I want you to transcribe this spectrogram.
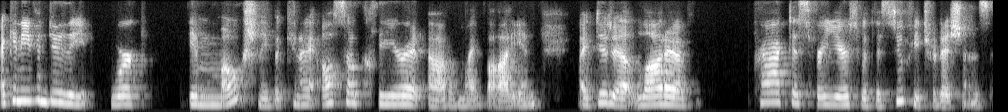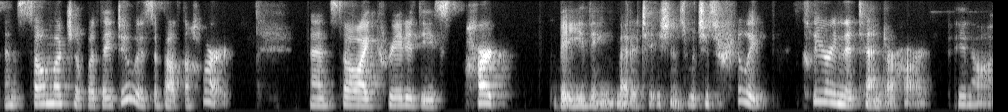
I can even do the work emotionally, but can I also clear it out of my body? And I did a lot of practice for years with the Sufi traditions, and so much of what they do is about the heart. And so I created these heart bathing meditations, which is really clearing the tender heart, you know,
